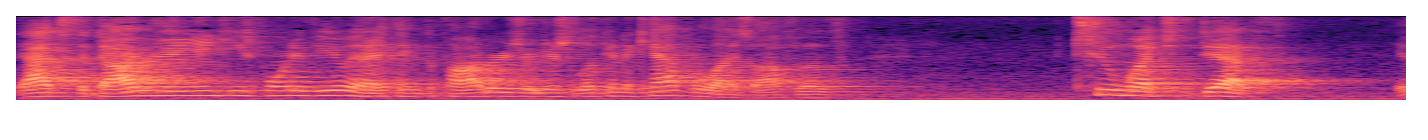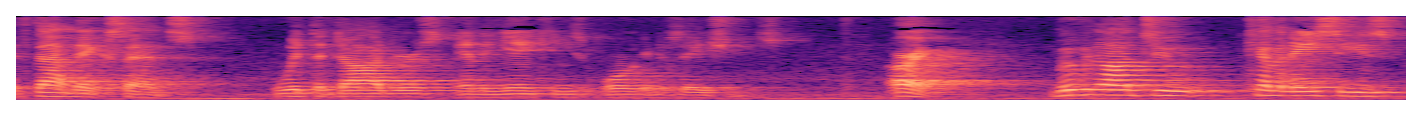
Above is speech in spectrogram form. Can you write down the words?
that's the Dodgers and Yankees point of view, and I think the Padres are just looking to capitalize off of too much depth, if that makes sense, with the Dodgers and the Yankees organizations. All right, moving on to Kevin Acee's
